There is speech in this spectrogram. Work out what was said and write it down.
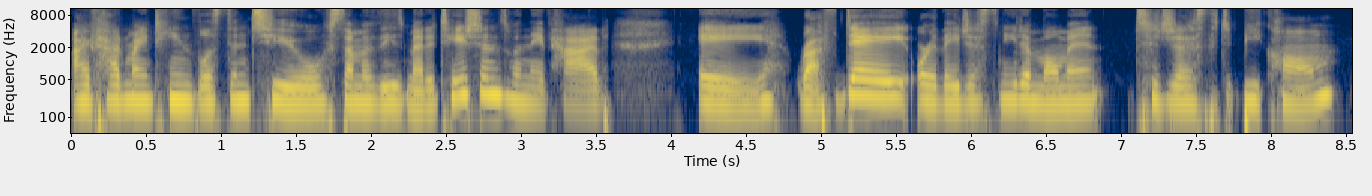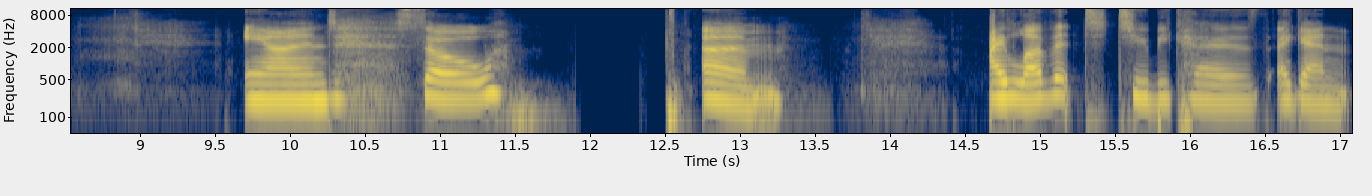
I've had my teens listen to some of these meditations when they've had a rough day or they just need a moment to just be calm. And so, um, I love it too because, again,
